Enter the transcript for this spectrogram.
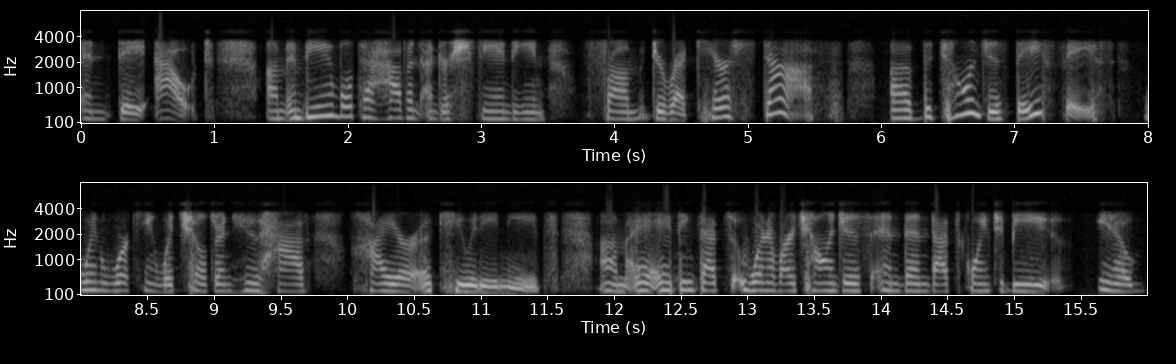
and day out, um, and being able to have an understanding from direct care staff of the challenges they face when working with children who have higher acuity needs. Um, I, I think that's one of our challenges, and then that's going to be, you know,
